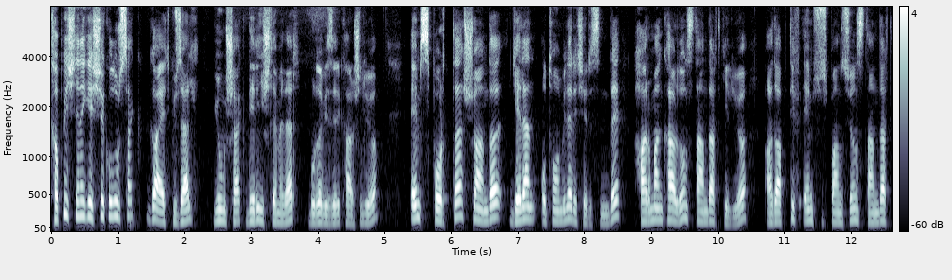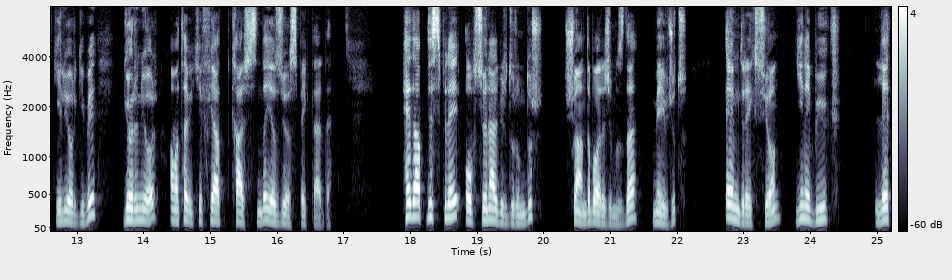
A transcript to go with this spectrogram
Kapı işlerine geçecek olursak gayet güzel, yumuşak, deri işlemeler burada bizleri karşılıyor. M Sport'ta şu anda gelen otomobiller içerisinde Harman Kardon standart geliyor. Adaptif M süspansiyon standart geliyor gibi görünüyor ama tabii ki fiyat karşısında yazıyor speklerde. Head-up display opsiyonel bir durumdur. Şu anda bu aracımızda mevcut. M direksiyon, yine büyük LED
